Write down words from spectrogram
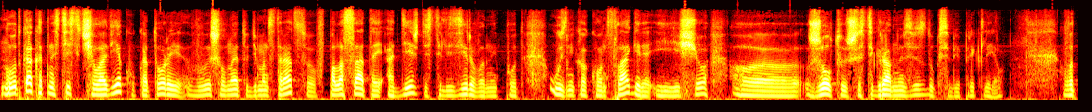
Но вот как отнестись к человеку, который вышел на эту демонстрацию в полосатой одежде, стилизированной под узника концлагеря и еще э, желтую шестигранную звезду к себе приклеил? Вот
